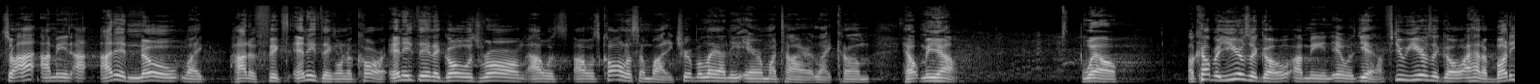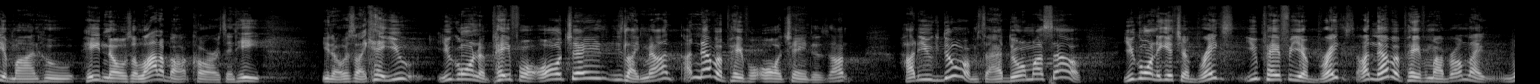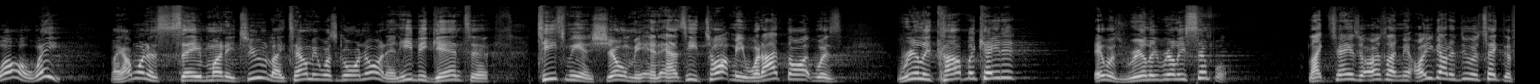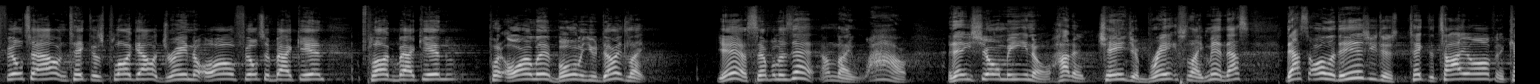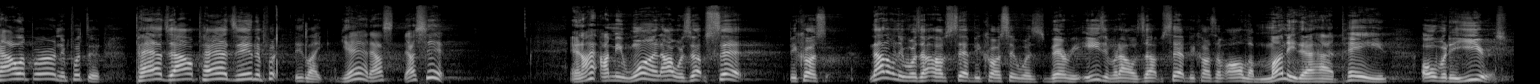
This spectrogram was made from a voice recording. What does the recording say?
so I, I mean, I, I didn't know like how to fix anything on a car. Anything that goes wrong, I was I was calling somebody. AAA, I need air in my tire. Like, come help me out. Well, a couple years ago, I mean, it was yeah, a few years ago, I had a buddy of mine who he knows a lot about cars, and he, you know, it's like, hey, you you going to pay for oil change? He's like, man, I, I never pay for oil changes. I, how do you do them? So I do them myself. You going to get your brakes? You pay for your brakes? I never pay for my brakes. I'm like, whoa, wait. Like, I want to save money too. Like, tell me what's going on. And he began to teach me and show me. And as he taught me what I thought was really complicated, it was really, really simple. Like change the oil. I was like, man, all you got to do is take the filter out and take this plug out, drain the oil, filter back in, plug back in, put oil in, boom, and you're done. He's like, yeah, simple as that. I'm like, wow. And then he showed me, you know, how to change your brakes. Like, man, that's that's all it is. You just take the tie off and caliper and then put the pads out, pads in, and put. He's like, yeah, that's that's it. And I, I mean, one, I was upset because not only was I upset because it was very easy, but I was upset because of all the money that I had paid over the years.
